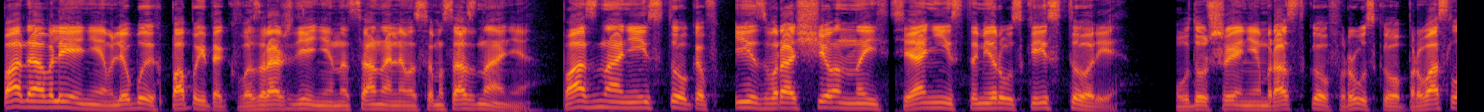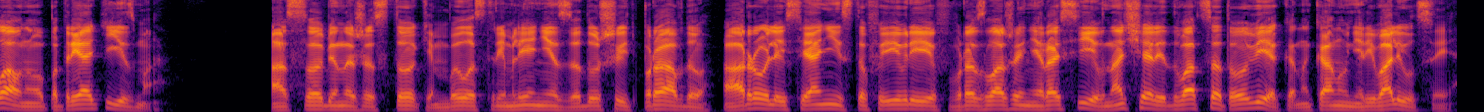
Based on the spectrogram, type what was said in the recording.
подавлением любых попыток возрождения национального самосознания, познания истоков извращенной сионистами русской истории, удушением ростков русского православного патриотизма. Особенно жестоким было стремление задушить правду о роли сионистов и евреев в разложении России в начале 20 века накануне революции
